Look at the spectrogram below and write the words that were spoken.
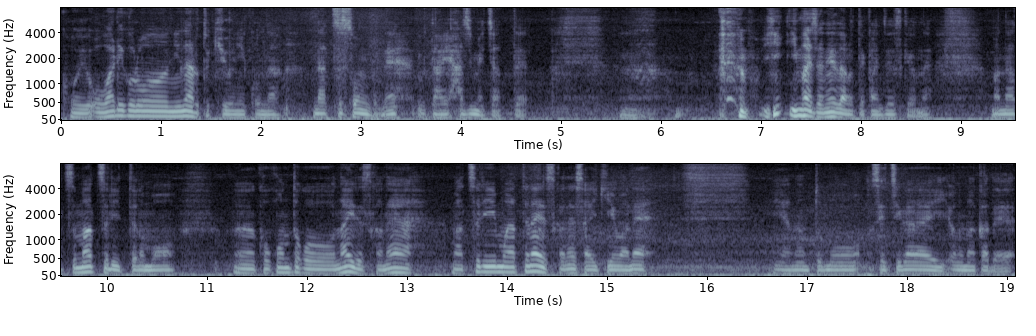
こういう終わり頃になると急にこんな夏ソングね歌い始めちゃって。うん、今じゃねえだろって感じですけどね、まあ、夏祭りってのも、うん、ここのとこないですかね。祭りもやってないですかね最近はね。いやなんとも世知辛い世の中で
